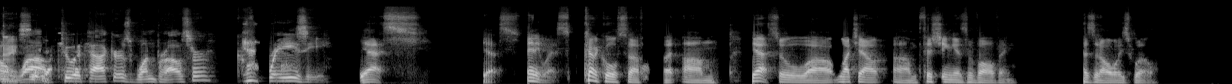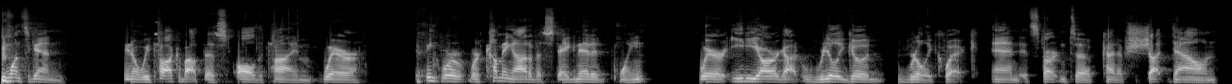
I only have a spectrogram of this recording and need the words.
Oh, nice. wow. Two attackers, one browser? Yeah. Crazy. Yes. Yes. Anyways, kind of cool stuff. But um, yeah, so uh, watch out. Um, phishing is evolving, as it always will once again, you know, we talk about this all the time where I think we're we're coming out of a stagnated point where EDR got really good really quick and it's starting to kind of shut down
